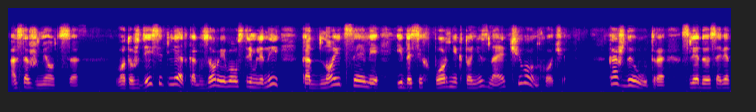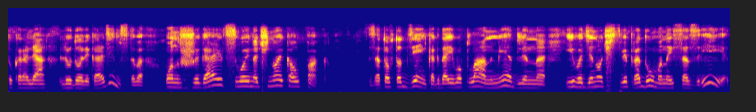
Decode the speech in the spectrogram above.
а сожмется. Вот уж десять лет, как взоры его устремлены к одной цели, и до сих пор никто не знает, чего он хочет. Каждое утро, следуя совету короля Людовика XI, он сжигает свой ночной колпак. Зато в тот день, когда его план медленно и в одиночестве продуманный созреет,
